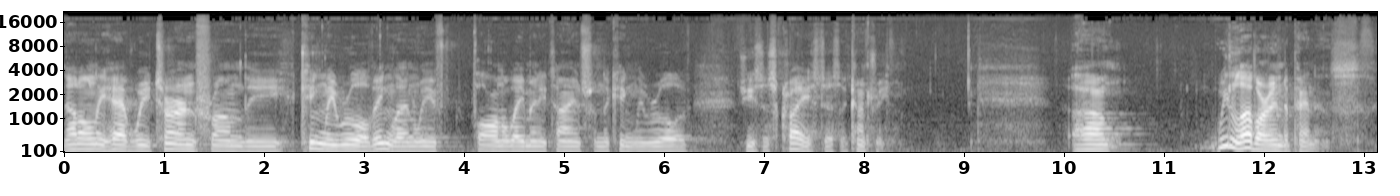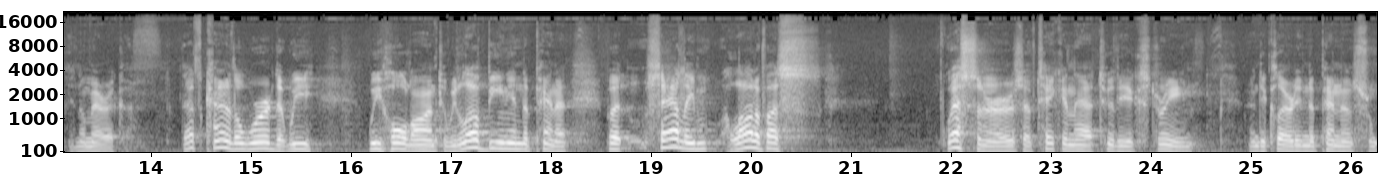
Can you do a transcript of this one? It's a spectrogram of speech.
not only have we turned from the kingly rule of England, we've fallen away many times from the kingly rule of Jesus Christ as a country. Um, we love our independence in America. That's kind of the word that we we hold on to. We love being independent, but sadly, a lot of us Westerners have taken that to the extreme and declared independence from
